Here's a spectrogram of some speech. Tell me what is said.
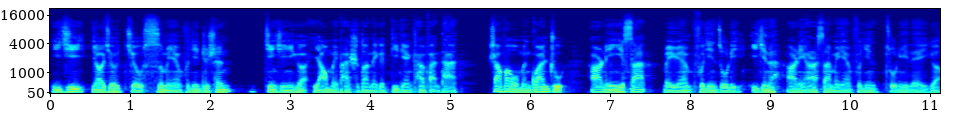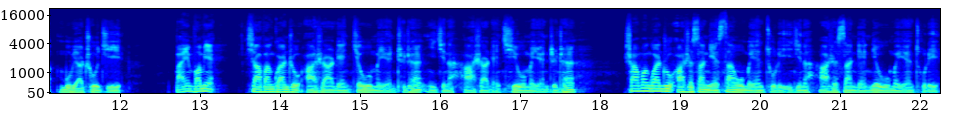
以及幺九九四美元附近支撑，进行一个阳美盘时段的一个低点看反弹。上方我们关注二零一三美元附近阻力，以及呢二零二三美元附近阻力的一个目标触及。白银方面，下方关注二十二点九五美元支撑，以及呢二十二点七五美元支撑；上方关注二十三点三五美元阻力，以及呢二十三点六五美元阻力。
